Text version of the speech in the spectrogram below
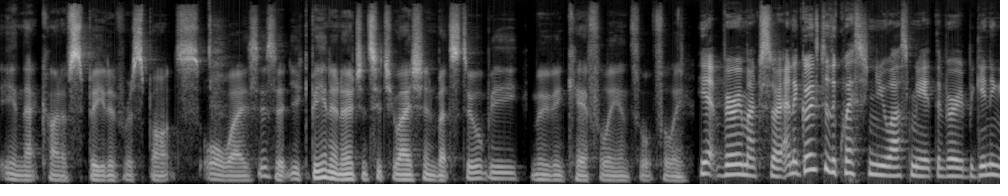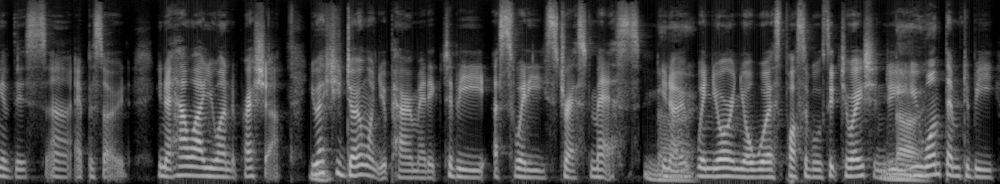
in that kind of speed of response always always, is it? You can be in an urgent situation, but still be moving carefully and thoughtfully. Yeah, very much so. And it goes to the question you asked me at the very beginning of this uh, episode. You know, how are you under pressure? You mm. actually don't want your paramedic to be a sweaty, stressed mess. No. You know, when you're in your worst possible situation, do no. you? You want them to be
